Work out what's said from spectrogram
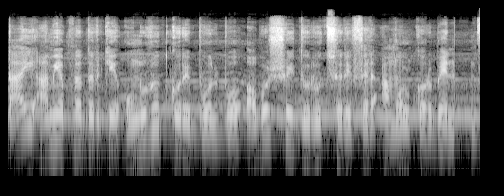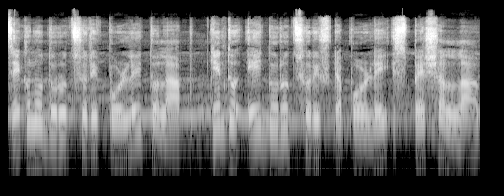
তাই আমি আপনাদেরকে অনুরোধ করে বলব, অবশ্যই দুরুৎ শরীফের আমল করবেন। যে কোনো দুরুদ শরীফ পড়লেই তো লাভ। কিন্তু এই দুরুদ শরীফটা পড়লেই স্পেশাল লাভ।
